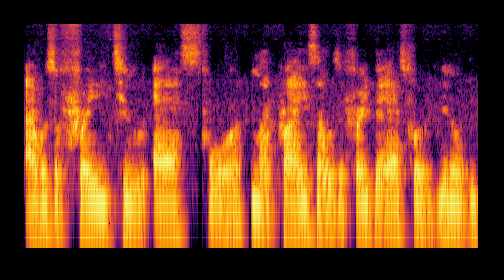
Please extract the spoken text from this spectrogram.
I was afraid to ask for my price. I was afraid to ask for, you know, the,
